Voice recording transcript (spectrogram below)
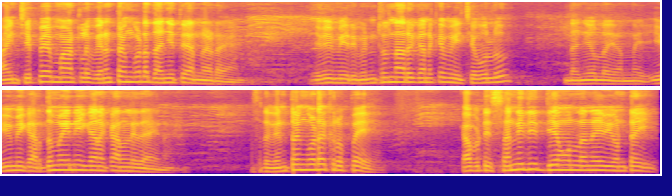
ఆయన చెప్పే మాటలు వినటం కూడా ధన్యతే అన్నాడు ఆయన. ఇవి మీరు వింటున్నారు కనుక మీ చెవులు ధన్యంలో ఉన్నాయి. ఇవి మీకు అర్థమైనవి కనుక అనలేదు ఆయన. అసలు వినటం కూడా కృపే. కాబట్టి సన్నిధి దేవుళ్ళు అనేవి ఉంటాయి.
